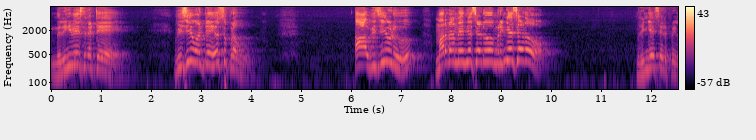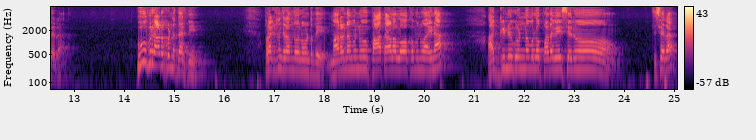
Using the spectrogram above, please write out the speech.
మెరిగివేసినట్టే. విజయం అంటే యేసు ప్రభు. ఆ విజయుడు మరణాన్ని ఏం చేశాడు? మృంగేశాడు. మృంగేశాడు ప్రియులరా. ఊపిరాడకుండా దాన్ని. ప్రకటన గ్రంథంలో ఉంటుంది మరణమును పాతాళ లోకమును ఆయన అగ్నిగుండములో పడవేశాను. చూసారా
